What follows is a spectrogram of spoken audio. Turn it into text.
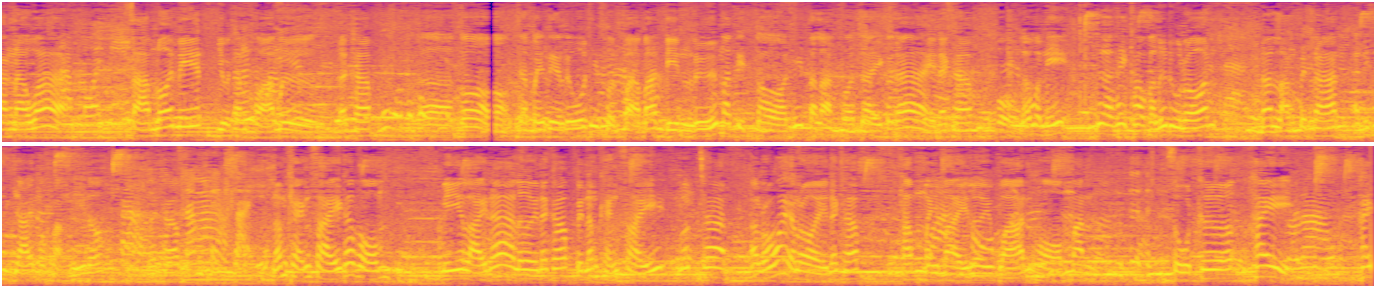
ทางนาว่า300 300เมตรเมตร อยู่ทางขวามือนะครับเอ่อก็จะไปเรียนรู้ที่สวนป่าบ้านดิน หรือมาติดต่อที่ตลาดพอใจก็ได้นะครับโอ้แล้ววันนี้เพื่อให้เข้ากับฤดูร้อน ด้านหลังเป็นร้าน อันนี้ที่ย้ายมาฝั่งนี้เนาะนะครับน้ำแข็งใส น้ำแข็งใสครับผม มีหลายหน้าเลยนะครับ เป็นน้ำแข็งใสรสชาติอร่อยอร่อยนะครับทำใหม่ ๆ เลยหวานหอมมัน สูตรคือให้ให้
